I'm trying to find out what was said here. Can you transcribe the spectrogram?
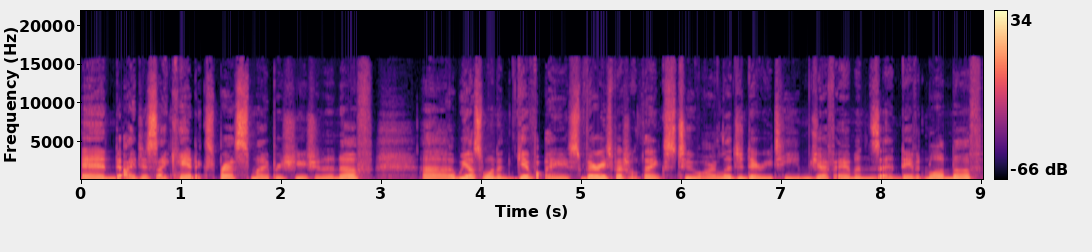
and I just I can't express my appreciation enough. Uh, we also want to give a very special thanks to our legendary team, Jeff Ammons and David Mlodinoff,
